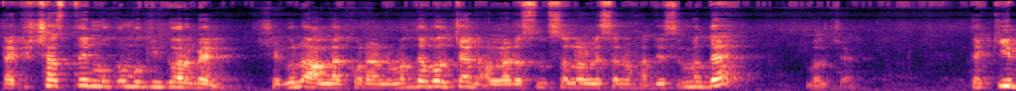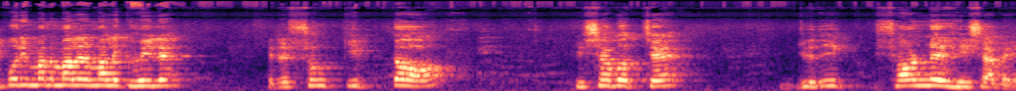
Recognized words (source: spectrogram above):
তাকে শাস্তির মুখোমুখি করবেন। সেগুলো আল্লাহ কোরআনের মধ্যে বলছেন, আল্লাহ রসুল সাল্লাহ হাদিসের মধ্যে বলছেন। তো কি পরিমাণ মালের মালিক হইলে? এটা সংক্ষিপ্ত হিসাব হচ্ছে, যদি স্বর্ণের হিসাবে,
